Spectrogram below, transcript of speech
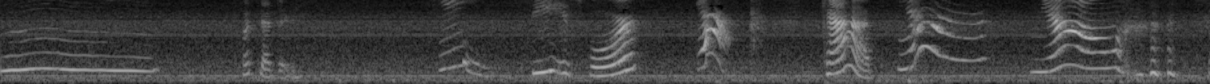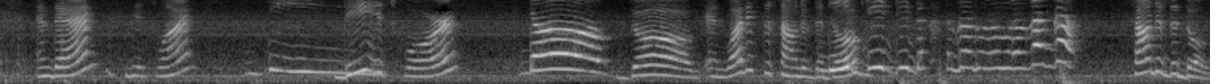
Mm, what letter? C. C is for Yeah. cat. Yeah. Meow. and then this one, D. D is for Dog dog. And what is the sound of the dog? Sound of the dog.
